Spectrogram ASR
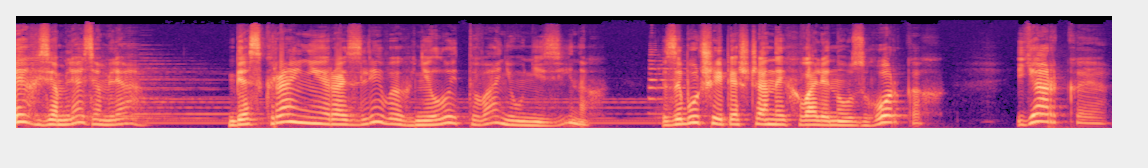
Эх, зямля, зямля, бяскрайнія разлівы гнілой твані ў нізінах, зыбучыя пясчаныя хвалі на ўзгорках, яркая,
